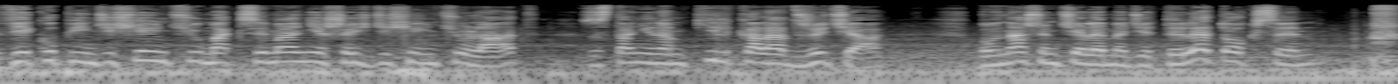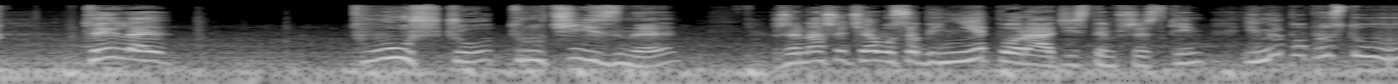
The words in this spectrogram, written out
w wieku 50, maksymalnie 60 lat, zostanie nam kilka lat życia, bo w naszym ciele będzie tyle toksyn, tyle tłuszczu, trucizny, że nasze ciało sobie nie poradzi z tym wszystkim i my po prostu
